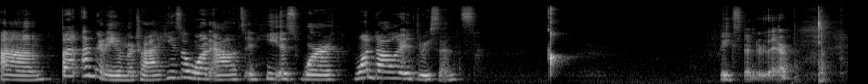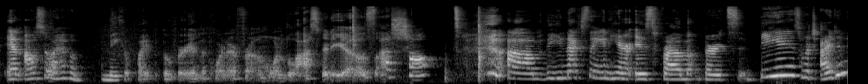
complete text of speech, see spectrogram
Um, but I'm going to give him a try. He's a one ounce and he is worth $1.03. Big spender there. And also I have a makeup wipe over in the corner from one of the last videos, last shot. Um, the next thing in here is from Burt's Bees, which I didn't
